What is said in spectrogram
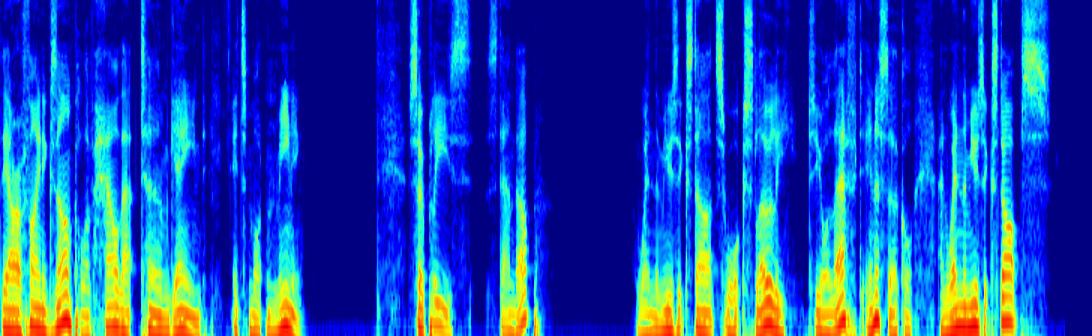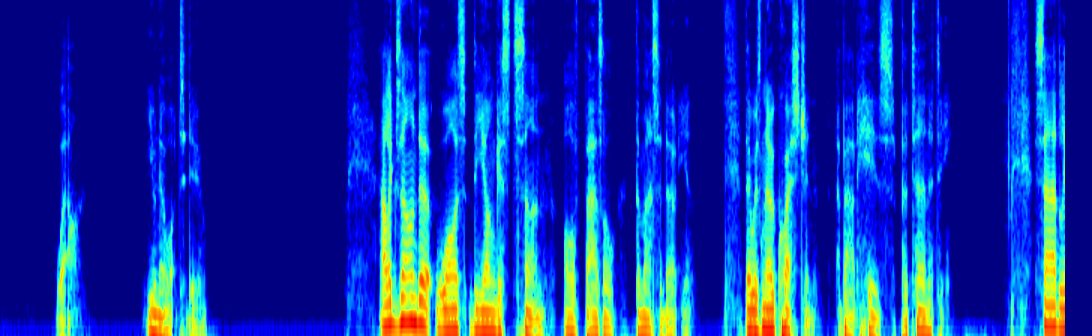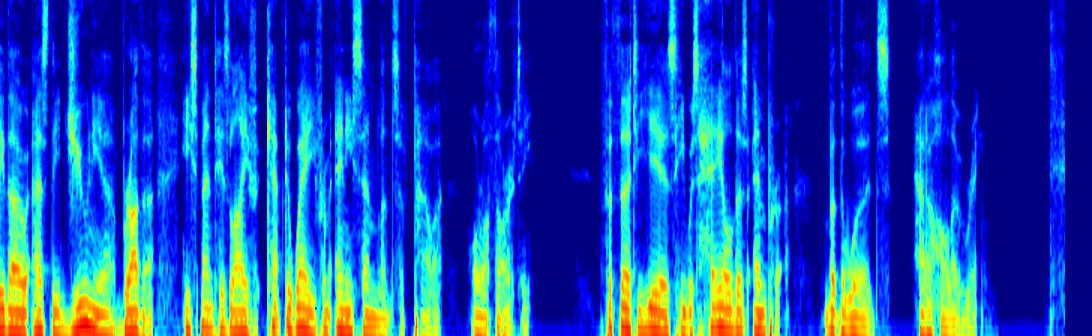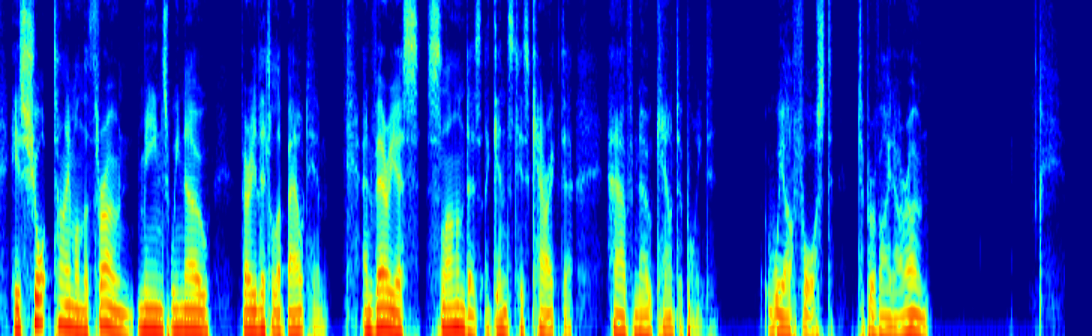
They are a fine example of how that term gained its modern meaning. So please stand up when the music starts, walk slowly to your left in a circle, and when the music stops, well, you know what to do. Alexander was the youngest son of Basil the Macedonian. There was no question about his paternity. Sadly, though, as the junior brother, he spent his life kept away from any semblance of power or authority. For thirty years he was hailed as emperor, but the words had a hollow ring. His short time on the throne means we know very little about him, and various slanders against his character have no counterpoint. We are forced to provide our own.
